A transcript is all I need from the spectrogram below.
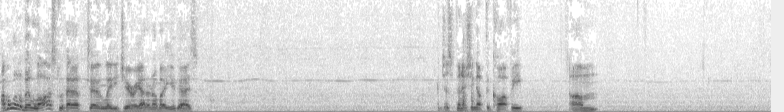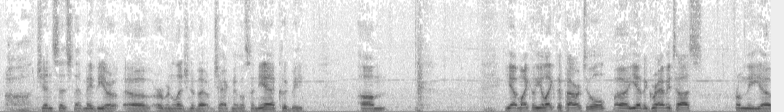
I'm a little bit lost without uh, Lady Jerry. I don't know about you guys. Just finishing up the coffee. Um, oh, Jen says that may be a, a urban legend about Jack Nicholson. Yeah, it could be. Um, yeah, Michael, you like the power tool? Uh, yeah, the gravitas from the uh,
